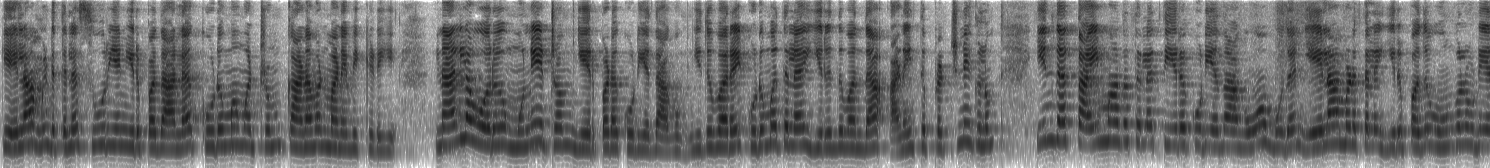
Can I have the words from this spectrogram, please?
ஏழாம் இடத்துல சூரியன் இருப்பதால குடும்பம் மற்றும் கணவன் மனைவிக்கிடையே நல்ல ஒரு முன்னேற்றம் ஏற்படக்கூடியதாகும். இதுவரை குடும்பத்தில் இருந்து வந்த அனைத்து பிரச்சனைகளும் இந்த தை மாதத்தில் தீரக்கூடியதாகவும் புதன் ஏழாம் இடத்துல இருப்பது உங்களுடைய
